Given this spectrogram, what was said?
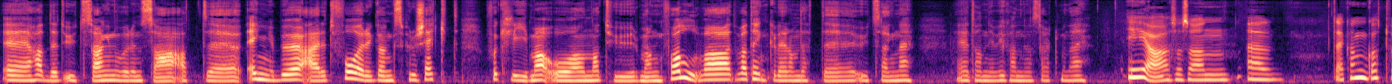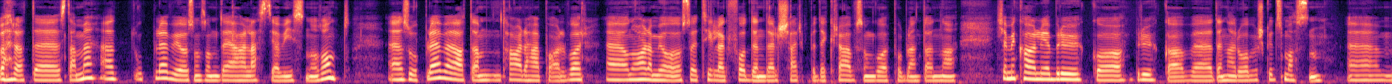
hadde et utsagn hvor hun sa at Engebø er et foregangsprosjekt for klima og naturmangfold. Hva, hva tenker dere om dette utsagnet? Eh, Tonje, vi kan jo starte med deg. Ja, altså sånn Det kan godt være at det stemmer. Jeg opplever jo sånn som det jeg har lest i avisen og sånt, så opplever jeg at de tar det her på alvor. Og nå har de jo også i tillegg fått en del skjerpede krav som går på bl.a. kjemikaliebruk og bruk av denne overskuddsmassen. Um,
